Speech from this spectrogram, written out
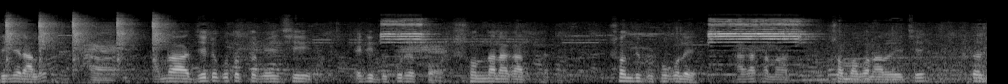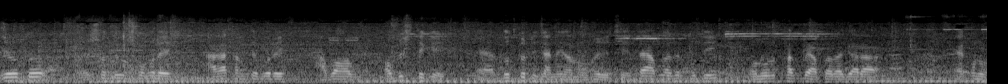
দিনের আলো আমরা যেটুকু তথ্য পেয়েছি, এটি দুপুরের পর, সন্ধ্যা নাগাদ সন্দ্বীপ উপকূলে আঘাত আনার সম্ভাবনা রয়েছে। তো যেহেতু সন্দ্বীপ উপকূলে আঘাত আনতে পারে আবহাওয়া অফিস থেকে তথ্যটি জানানো হয়েছে। তাই আপনাদের প্রতি অনুরোধ থাকবে, আপনারা যারা এখনও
